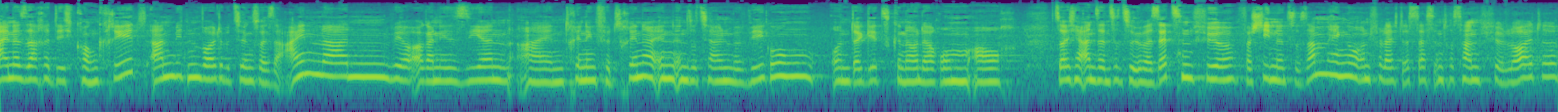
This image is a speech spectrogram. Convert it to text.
eine Sache, die ich konkret anbieten wollte, beziehungsweise einladen. Wir organisieren ein Training für TrainerInnen in sozialen Bewegungen. Und da geht es genau darum, auch solche Ansätze zu übersetzen für verschiedene Zusammenhänge. Und vielleicht ist das interessant für Leute.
